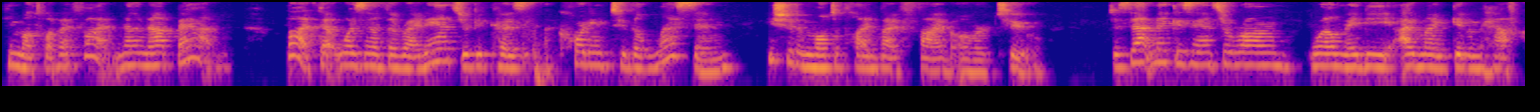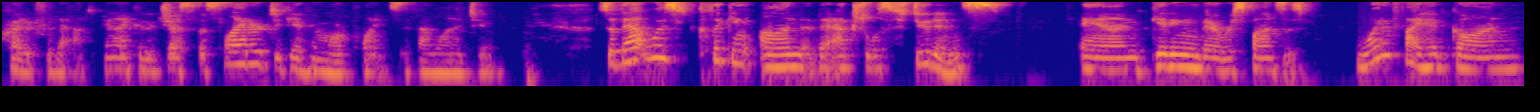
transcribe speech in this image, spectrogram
he multiplied by five. Now, not bad, but that wasn't the right answer because according to the lesson, he should have multiplied by 5 over 2. Does that make his answer wrong? Well, maybe I might give him half credit for that. And I could adjust the slider to give him more points if I wanted to. So that was clicking on the actual students and getting their responses. What if I had gone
